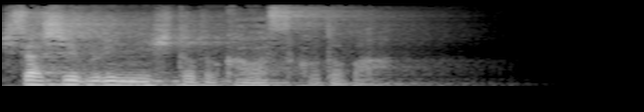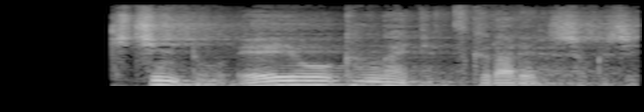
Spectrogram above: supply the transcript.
久しぶりに人と交わす言葉、きちんと栄養を考えて作られる食事。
